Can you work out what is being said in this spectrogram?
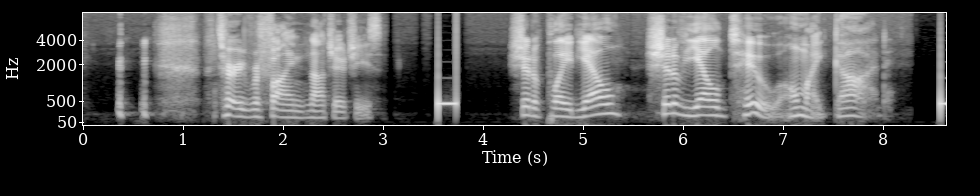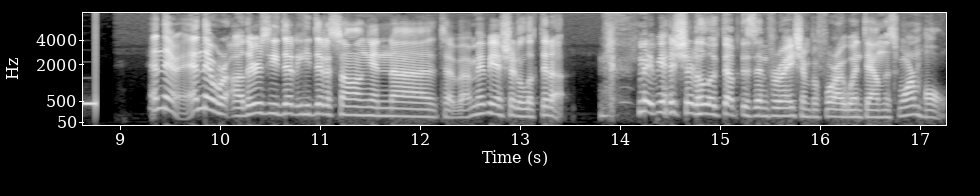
it's very refined nacho cheese. Should have played yell. Should have yelled too. Oh my god. And there and there were others. He did he did a song and uh, maybe I should have looked it up. maybe I should have looked up this information before I went down this wormhole.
